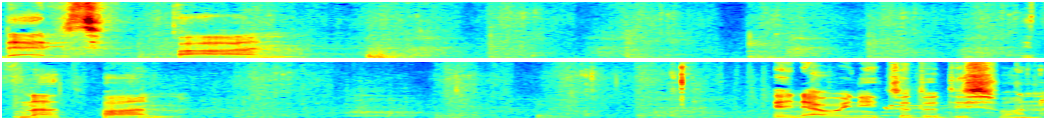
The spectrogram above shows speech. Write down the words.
That is fun. It's not fun. And now we need to do this one.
